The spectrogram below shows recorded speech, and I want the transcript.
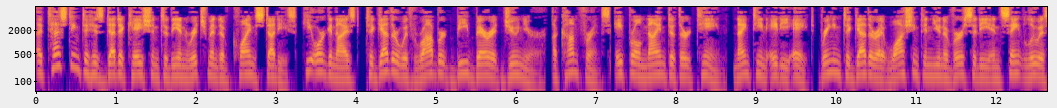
Attesting to his dedication to the enrichment of Quine studies, he organized, together with Robert B. Barrett, Jr., a conference April 9–13, 1988 bringing together at Washington University in St. Louis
